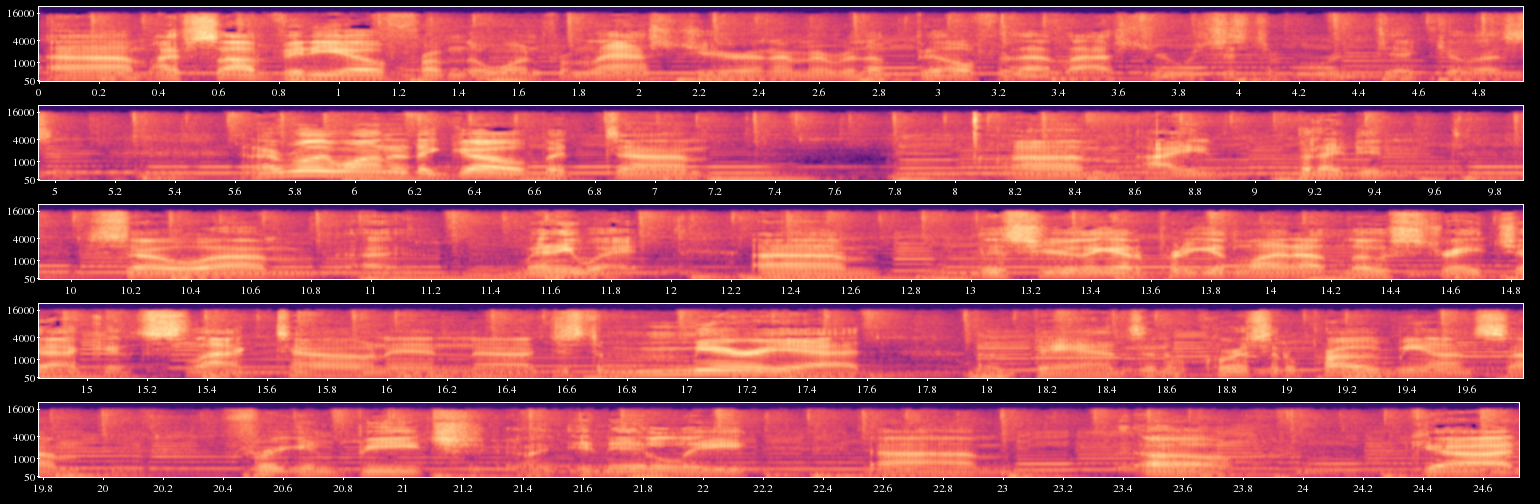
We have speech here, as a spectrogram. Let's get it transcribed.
Um, I saw a video from the one from last year, and I remember the bill for that last year was just ridiculous, and, and I really wanted to go, but um, um, I but I didn't. So um, uh, anyway, um, this year they got a pretty good lineup: Los Straitjackets, Slack Tone, and uh, just a myriad of bands. And of course, it'll probably be on some friggin' beach uh, in Italy. Um, oh God,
